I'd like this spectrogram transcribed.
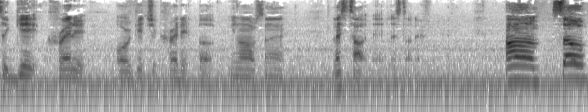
to get credit or get your credit up. You know what I'm saying? Let's talk that. Let's talk that. Um, so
